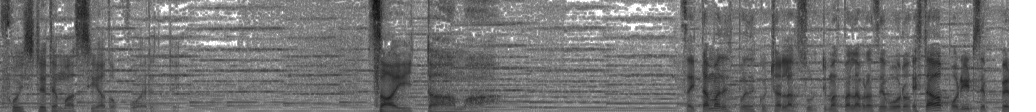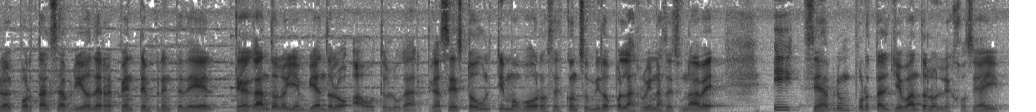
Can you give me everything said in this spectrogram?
Fuiste demasiado fuerte. Saitama. Saitama después de escuchar las últimas palabras de Boros estaba por irse, pero el portal se abrió de repente enfrente de él, tragándolo y enviándolo a otro lugar. Tras esto último, Boros es consumido por las ruinas de su nave y se abre un portal llevándolo lejos de ahí.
